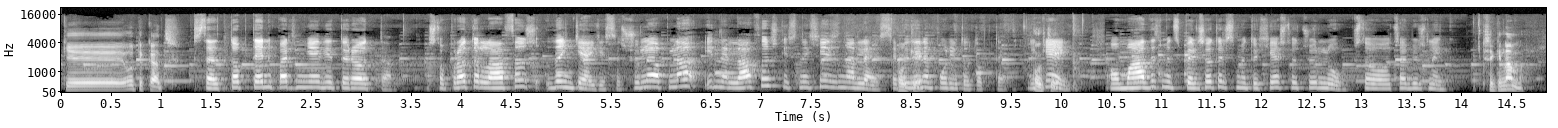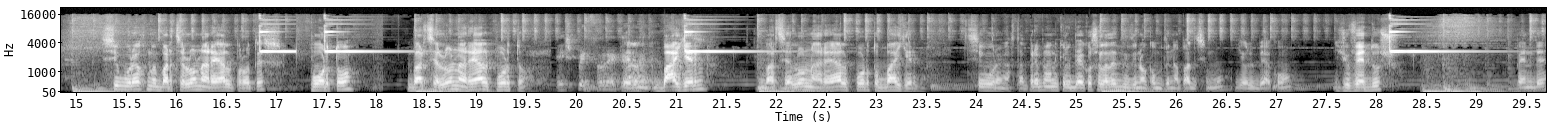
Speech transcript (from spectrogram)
και ό,τι κάτσει. Στα top 10 υπάρχει μια ιδιαιτερότητα. Στο πρώτο λάθος δεν καίγεσαι. Σου λέω απλά είναι λάθος και συνεχίζεις να λες. Επειδή Οκ. είναι πολύ το top 10. Οκ. Okay. Ομάδες με τις περισσότερες συμμετοχές στο Τσου Λου, στο Champions League. Ξεκινάμε. Σίγουρα έχουμε Barcelona Real πρώτες. Πόρτο. Barcelona Real Πόρτο. Έχει περιθώρια Περίμενε. Bayern. Barcelona Real Πόρτο Bayern. Σίγουρα είναι αυτά. Πρέπει να είναι και Ολυμπιακό, αλλά δεν τη δίνω ακόμα την απάντηση μου για Ολυμπιακό. Juventus. 5.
